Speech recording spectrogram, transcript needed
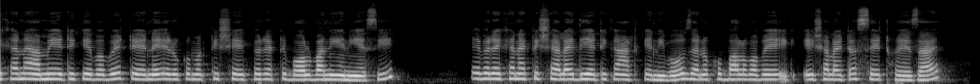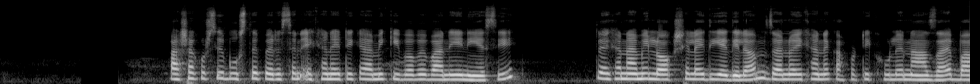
এখানে আমি এটিকে এভাবে টেনে এরকম একটি শেপের একটি বল বানিয়ে নিয়েছি। এবার এখানে একটি সেলাই দিয়ে এটিকে আটকে নিব যেন খুব ভালোভাবে এই সেলাইটা সেট হয়ে যায়। আশা করছি বুঝতে পেরেছেন এখানে এটিকে আমি কীভাবে বানিয়ে নিয়েছি। তো এখানে আমি লক সেলাই দিয়ে দিলাম যেন এখানে কাপড়টি খুলে না যায় বা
